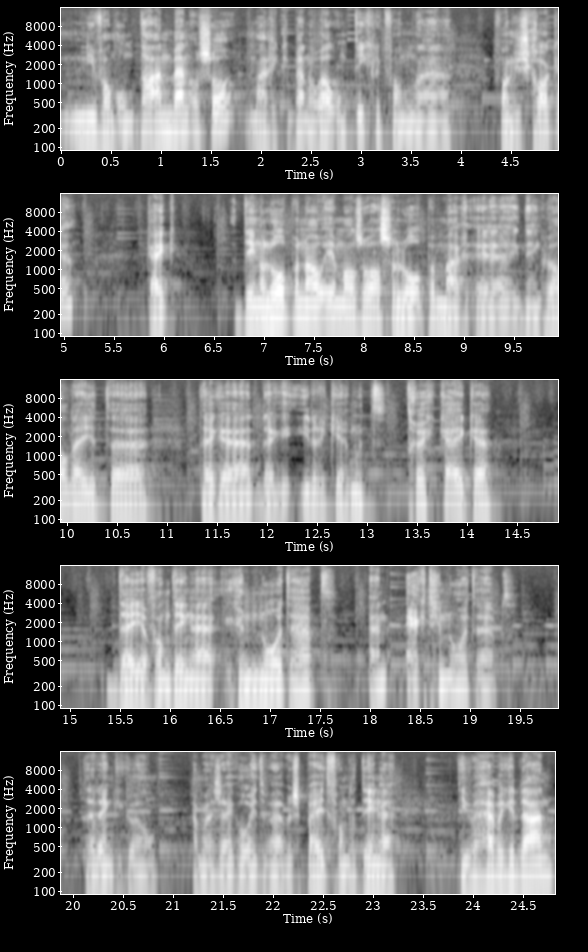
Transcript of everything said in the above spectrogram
niet van ontdaan ben of zo. Maar ik ben er wel ontiegelijk van, eh, van geschrokken. Kijk, dingen lopen nou eenmaal zoals ze lopen. Maar eh, ik denk wel dat je, het, dat, je, dat je iedere keer moet terugkijken. Dat je van dingen genoten hebt. En echt genoten hebt. Dat denk ik wel. En wij zeggen ooit, we hebben spijt van de dingen die we hebben gedaan.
